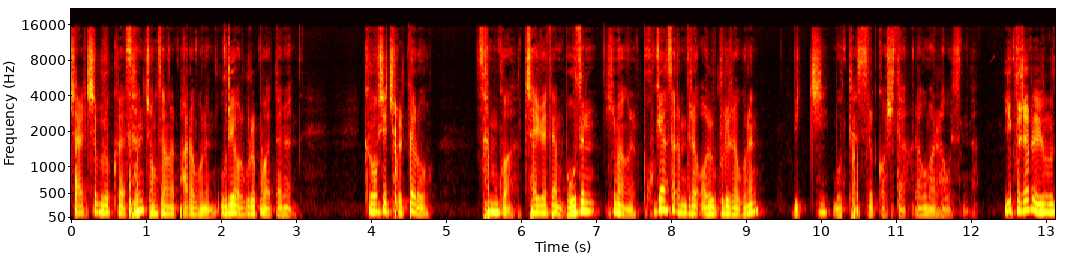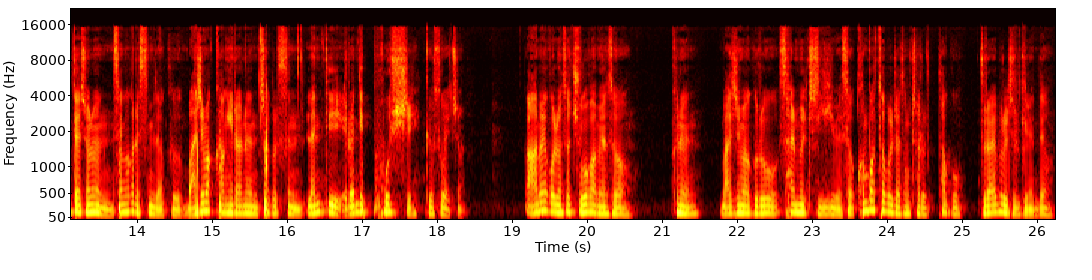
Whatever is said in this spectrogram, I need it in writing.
잘츠부르크의 산 정상을 바라보는 우리의 얼굴을 보았다면 그것이 절대로 삶과 자유에 대한 모든 희망을 포기한 사람들의 얼굴이라고는 믿지 못했을 것이다 라고 말을 하고 있습니다. 이 구절을 읽을 때 저는 생각을 했습니다. 그 마지막 강의라는 책을 쓴 랜디 랜디 포시 교수가 있죠. 암에 걸려서 죽어가면서 그는 마지막으로 삶을 즐기기 위해서 컨버터블 자동차를 타고 드라이브를 즐기는데요.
